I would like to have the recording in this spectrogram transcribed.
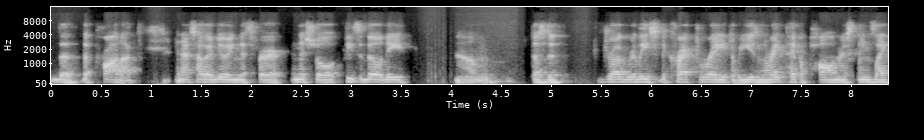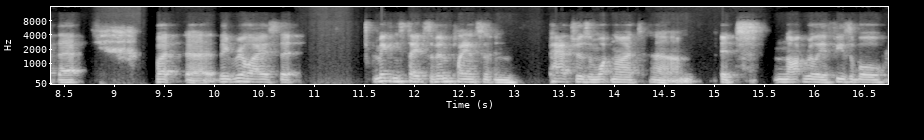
the, the product. And that's how they're doing this for initial feasibility. Um, does the drug release at the correct rate? Are we using the right type of polymers? Things like that. But uh, they realize that making these types of implants and patches and whatnot, um, it's not really a feasible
